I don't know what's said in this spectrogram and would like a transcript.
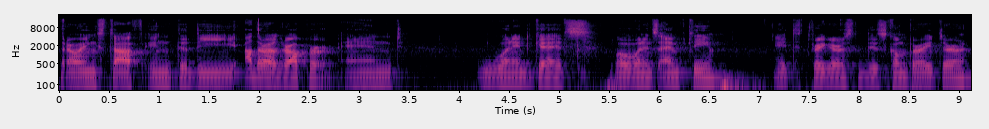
throwing stuff into the other dropper. And when it gets well when it's empty it triggers this comparator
